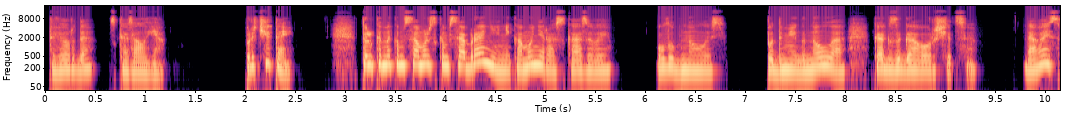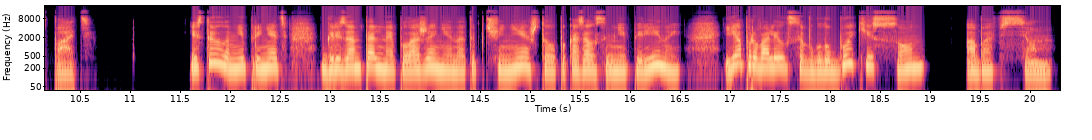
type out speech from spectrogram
твердо сказал я. Прочитай. Только на комсомольском собрании никому не рассказывай. Улыбнулась, подмигнула, как заговорщица. Давай спать. И стоило мне принять горизонтальное положение на топчине, что показался мне периной, я провалился в глубокий сон обо всем.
